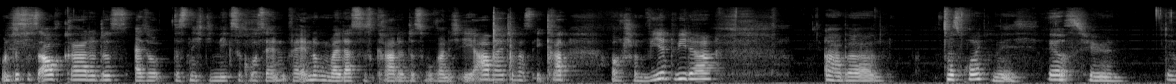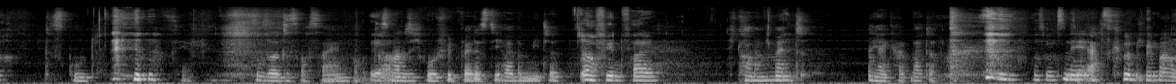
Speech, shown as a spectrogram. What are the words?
und das ist auch gerade das, also das ist nicht die nächste große Veränderung, weil das ist gerade das, woran ich eh arbeite, was eh gerade auch schon wird wieder. Aber das freut mich. Ja. Das ist schön. Doch. Das ist gut. Sehr schön. So sollte es auch sein, dass Ja. man sich wohlfühlt, weil das die halbe Miete. Auf jeden Fall. Ich komme im Moment. Ja, egal, weiter. Was wolltest du Nee, sagen? alles gut, wir machen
